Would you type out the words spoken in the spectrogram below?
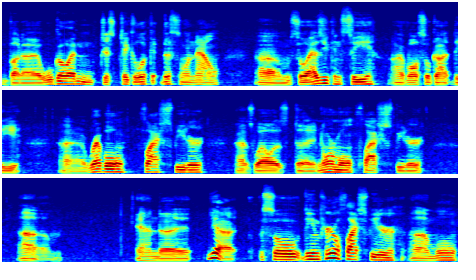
but uh, we'll go ahead and just take a look at this one now um, so as you can see I've also got the uh, Rebel flash speeder as well as the normal flash speeder. Um, and uh, yeah so the Imperial flash speeder um, we'll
